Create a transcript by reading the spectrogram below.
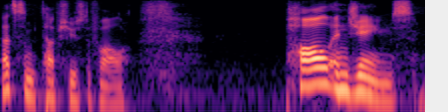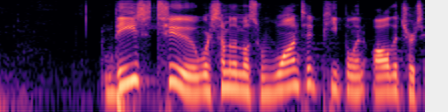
That's some tough shoes to follow. Paul and James, these two were some of the most wanted people in all the church.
